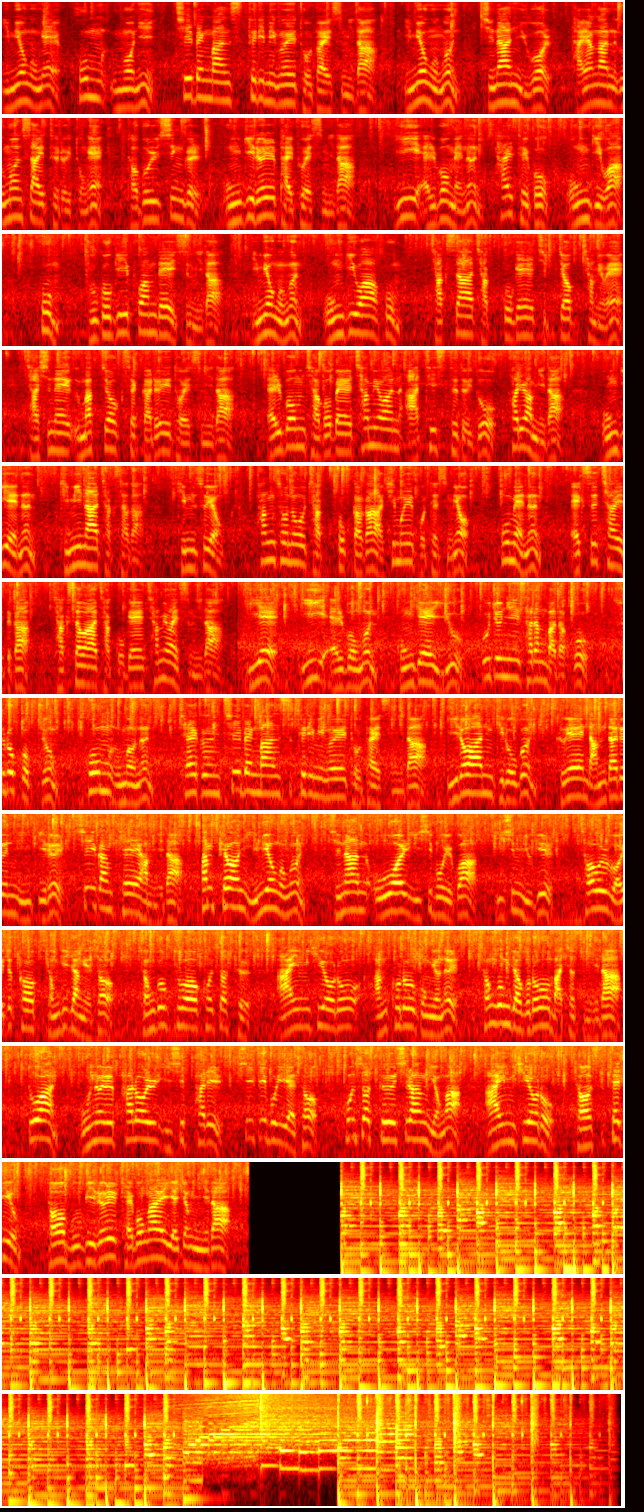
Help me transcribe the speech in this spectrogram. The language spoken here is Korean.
임영웅의 홈 음원이 700만 스트리밍을 돌파했습니다. 임영웅은 지난 6월 다양한 음원 사이트를 통해 더블 싱글 옹기를 발표했습니다. 이 앨범에는 타이틀곡 옹기와 홈 두 곡이 포함되어 있습니다. 임영웅은 옹기와 홈 작사 작곡에 직접 참여해 자신의 음악적 색깔을 더했습니다. 앨범 작업에 참여한 아티스트들도 화려합니다. 옹기에는 김이나 작사가, 김수영, 황선호 작곡가가 힘을 보탰으며 홈에는 엑스차일드가 작사와 작곡에 참여했습니다. 이에 이 앨범은 공개 이후 꾸준히 사랑받았고 수록곡 중 홈 음원은 최근 700만 스트리밍을 돌파했습니다. 이러한 기록은 그의 남다른 인기를 실감케 합니다. 한편 임영웅은 지난 5월 25일과 26일 서울 월드컵 경기장에서 전국 투어 콘서트 I'm 히어로 앙코르 공연을 성공적으로 마쳤습니다. 또한 오늘 8월 28일 CGV에서 콘서트 실황 영화 I'm 히어로 더 스테디움 더 무비를 개봉할 예정입니다.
